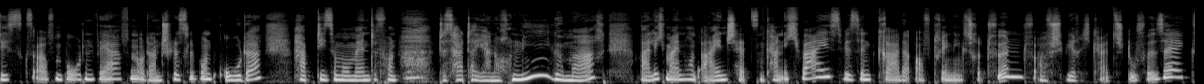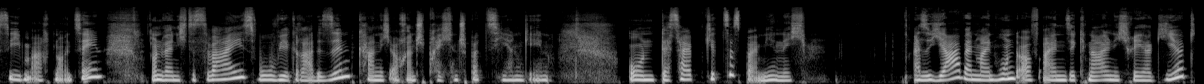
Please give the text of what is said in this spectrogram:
Disks auf den Boden werfen oder einen Schlüsselbund oder habe diese Momente von, oh, das hat er ja noch nie gemacht, weil ich meinen Hund einschätzen kann. Ich weiß, wir sind gerade auf Trainingsschritt 5, auf Schwierigkeitsstufe 6, 7, 8, 9, 10 und wenn ich das weiß, wo wir gerade sind, kann ich auch entsprechend spazieren gehen. Und deshalb gibt es bei mir nicht. Also ja, wenn mein Hund auf ein Signal nicht reagiert,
